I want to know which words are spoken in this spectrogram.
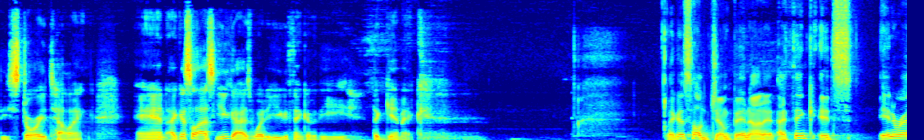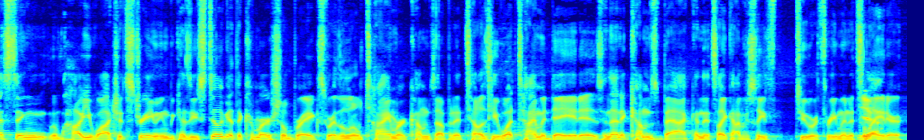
the storytelling. And I guess I'll ask you guys, what do you think of the the gimmick? I guess I'll jump in on it. I think it's interesting how you watch it streaming because you still get the commercial breaks where the little timer comes up and it tells you what time of day it is. And then it comes back and it's like obviously two or three minutes Yeah. later.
